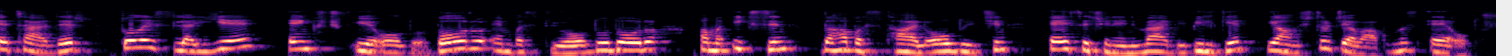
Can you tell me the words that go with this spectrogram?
eterdir. Dolayısıyla Y en küçük üye olduğu doğru, en basit üye olduğu doğru ama X'in daha basit hali olduğu için E seçeneğinin verdiği bilgi yanlıştır. Cevabımız E olur.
